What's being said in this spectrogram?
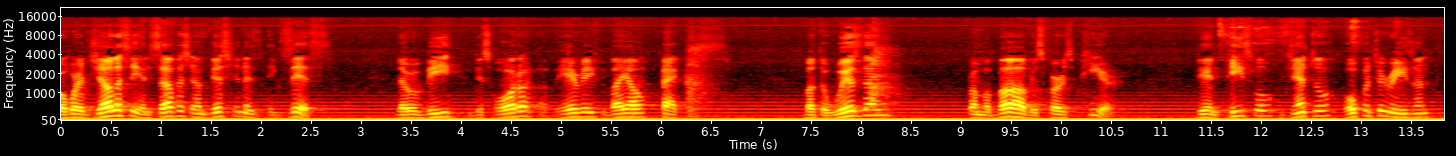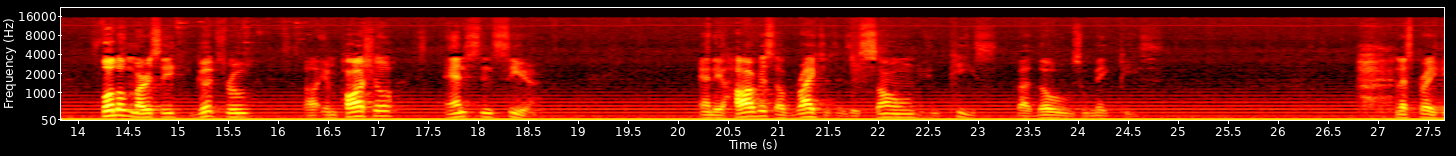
For where jealousy and selfish ambition is, exists, there will be disorder of every vile practice. But the wisdom from above is first pure, then peaceful, gentle, open to reason, full of mercy, good fruit, uh, impartial, and sincere. And a harvest of righteousness is sown in peace by those who make peace. Let's pray.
